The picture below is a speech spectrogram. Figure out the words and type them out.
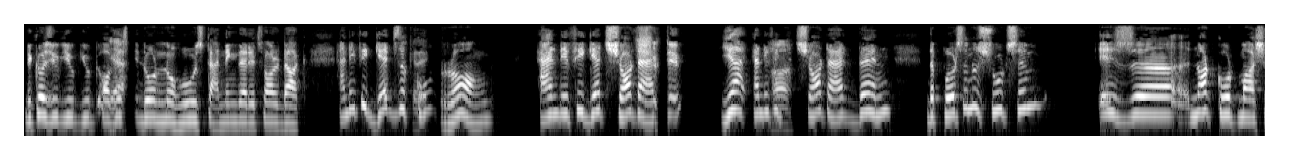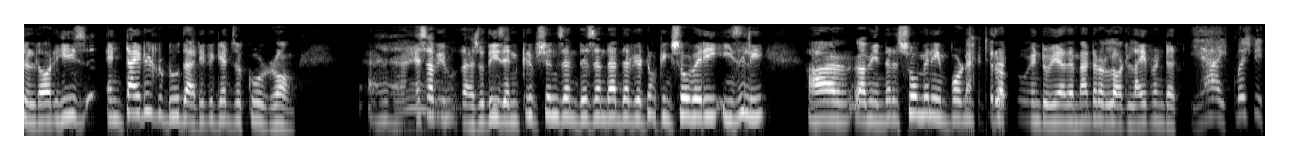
because you, you, you obviously yeah. don't know who's standing there. It's all dark. And if he gets the Correct. code wrong and if he gets shot at, yeah, and if uh. he ah. gets shot at, then the person who shoots him is uh, not court-martialed or he's entitled to do that if he gets the code wrong. Mm. So these encryptions and this and that that we're talking so very easily, are, I mean, there are so many important things Matter that go into here. They matter a lot, life and death. Yeah, it must be.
